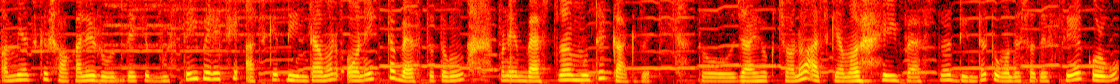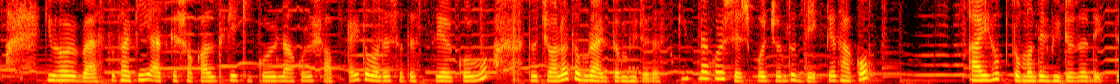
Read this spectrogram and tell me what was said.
আমি আজকে সকালে রোদ দেখে বুঝতেই পেরেছি আজকের দিনটা আমার অনেকটা ব্যস্ততম মানে ব্যস্ততার মধ্যে কাটবে। তো যাই হোক, চলো আজকে আমার এই ব্যস্ততার দিনটা তোমাদের সাথে শেয়ার করব। কীভাবে ব্যস্ত থাকি, আজকে সকাল থেকে কি করি, না করি, সবটাই তোমাদের সাথে শেয়ার করব। তো চলো তোমরা একদম ভিডিওটা স্কিপ না করে শেষ পর্যন্ত দেখতে থাকো। আই হোপ তোমাদের ভিডিওটা দেখতে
